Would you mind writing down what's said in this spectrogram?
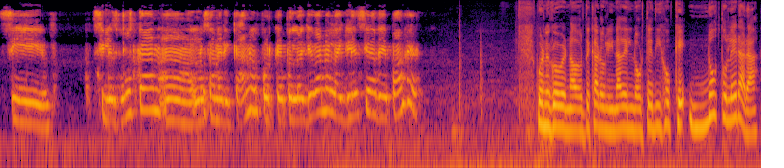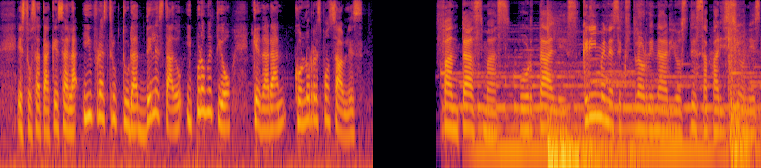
si si les gustan a los americanos, porque pues lo llevan a la iglesia de Panger. Bueno, el gobernador de Carolina del Norte dijo que no tolerará estos ataques a la infraestructura del Estado y prometió que darán con los responsables. Fantasmas, portales, crímenes extraordinarios, desapariciones,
